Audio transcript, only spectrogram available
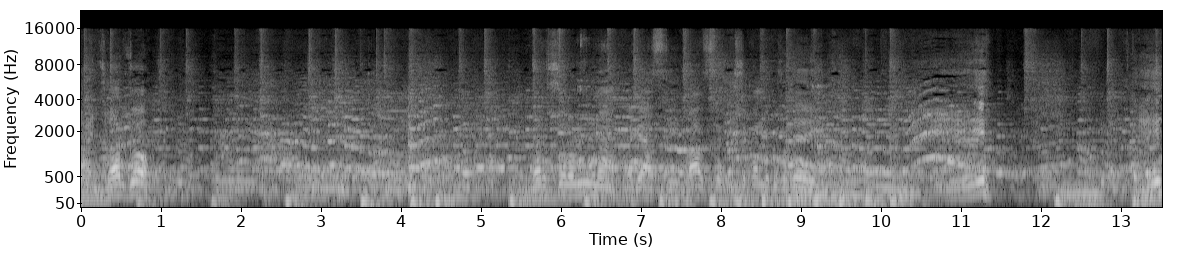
Vai Giorgio. Verso la luna ragazzi. Valzer il secondo cosa dei e... E...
